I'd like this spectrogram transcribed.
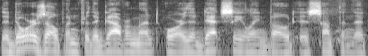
the doors open for the government or the debt ceiling vote is something that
